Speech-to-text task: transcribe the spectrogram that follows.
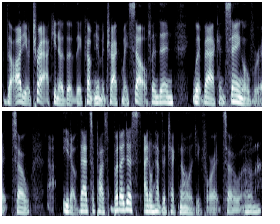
the audio track, you know, the the accompaniment track myself, and then went back and sang over it. So, uh, you know, that's a possible. But I just I don't have the technology for it. So, um,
